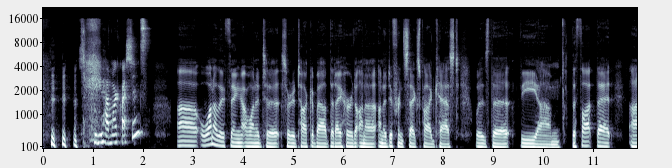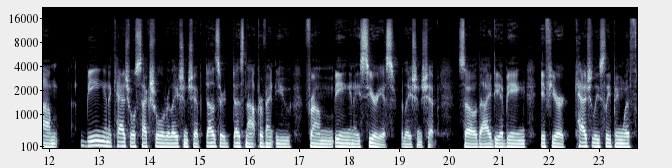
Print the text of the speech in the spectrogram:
Did you have more questions? Uh, one other thing I wanted to sort of talk about that I heard on a on a different sex podcast was the the um, the thought that um, being in a casual sexual relationship does or does not prevent you from being in a serious relationship. So the idea being if you're casually sleeping with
